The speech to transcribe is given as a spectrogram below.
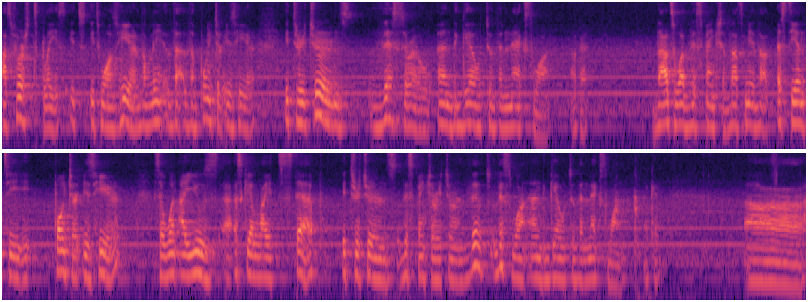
as first place. It's it was here. The, the the pointer is here. It returns this row and go to the next one. Okay. That's what this function that's me that stmt pointer is here so when I use uh, SQLite step it returns this function returns this, this one and go to the next one okay? Uh,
